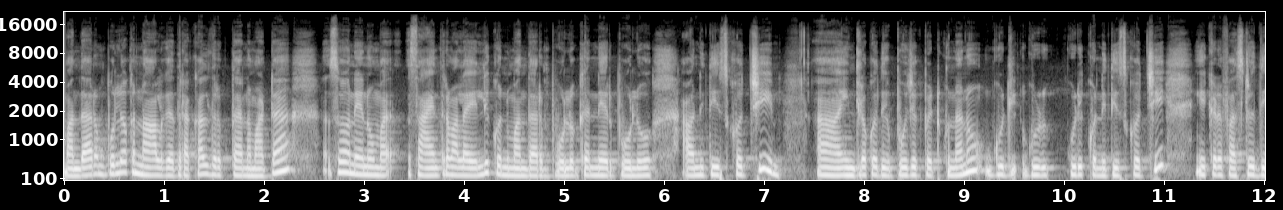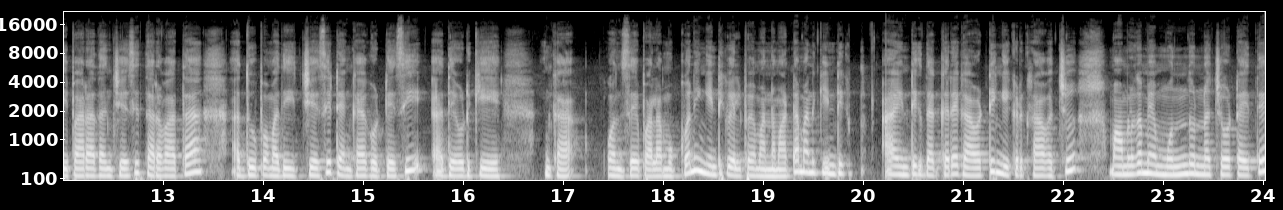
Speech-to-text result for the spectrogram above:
మందారం పూలు ఒక నాలుగైదు రకాలు దొరుకుతాయి అన్నమాట. సో నేను మ- సాయంత్రం అలా వెళ్ళి కొన్ని మందారం పూలు గన్నేరు పూలు అవన్నీ తీసుకొచ్చి ఇంట్లో కొద్దిగా పూజకు పెట్టుకున్నాను. గుడి గుడి గుడికి కొన్ని తీసుకొచ్చి ఇక్కడ ఫస్ట్ దీపారాధన చేసి తర్వాత ధూపం అది ఇచ్చేసి టెంకాయ కొట్టేసి ఆ దేవుడికి ఇంకా కొంతసేపు అలా ముక్కొని ఇంక ఇంటికి వెళ్ళిపోయామన్నమాట. మనకి ఇంటికి ఆ ఇంటికి దగ్గరే కాబట్టి ఇంక ఇక్కడికి రావచ్చు. మామూలుగా మేము ముందు ఉన్న చోట అయితే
